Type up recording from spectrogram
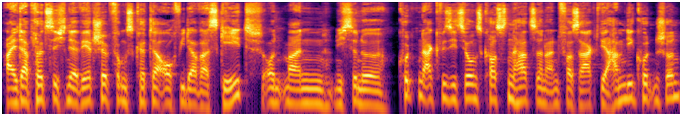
Weil da plötzlich in der Wertschöpfungskette auch wieder was geht und man nicht so eine Kundenakquisitionskosten hat, sondern einfach sagt, wir haben die Kunden schon,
